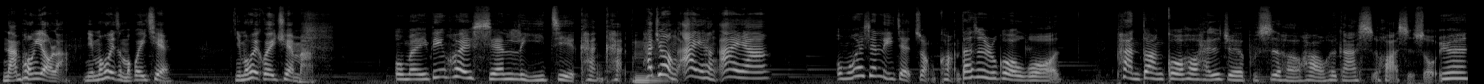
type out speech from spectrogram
男朋友了，你们会怎么规劝？你们会规劝吗？我们一定会先理解看看，嗯、他就很爱很爱呀、啊。我们会先理解状况，但是如果我判断过后还是觉得不适合的话，我会跟他实话实说，因为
